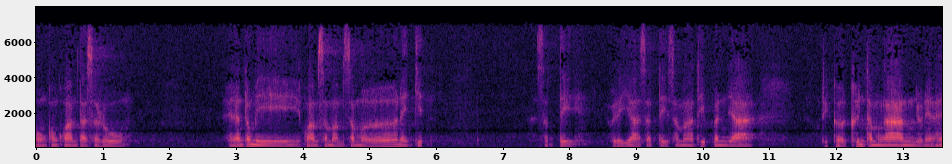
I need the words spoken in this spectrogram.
องค์ของความตัสรู้ดังนั้นต้องมีความสม่ำเสมอในจิต สติวิริยะสติสมาธิปัญญาที่เกิดขึ้นทำงานอยู่เนี่ยให้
